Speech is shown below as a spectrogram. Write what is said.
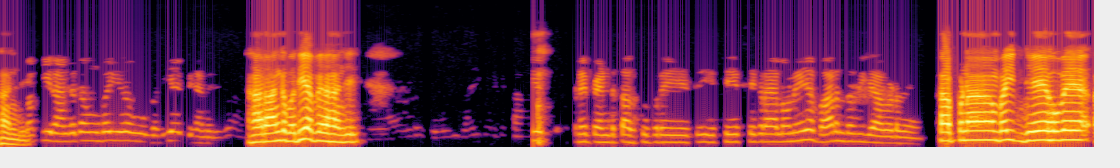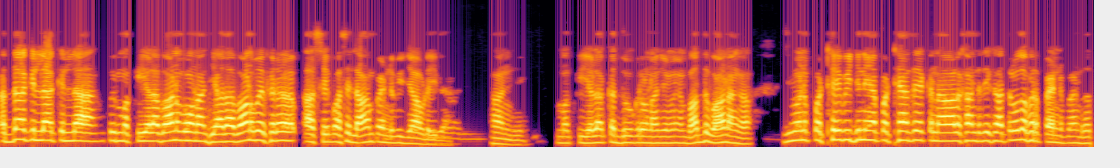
ਹਾਂਜੀ। ਬਾਕੀ ਰੰਗ ਤਾਂ ਬਈ ਉਹ ਵਧੀਆ ਪਿਆ। ਹਾਂ ਰੰਗ ਵਧੀਆ ਪਿਆ ਹਾਂਜੀ। ਆਪਣੇ ਪਿੰਡ ਤਖਤੂਪੁਰੇ ਤੇ ਇੱਥੇ ਇੱਥੇ ਕਿਰਾਇਆ ਲਾਉਣੇ ਜਾਂ ਬਾਹਰ ਅੰਦਰ ਵੀ ਜਾ ਵੜਦੇ ਆ? ਆਪਣਾ ਬਈ ਜੇ ਹੋਵੇ ਅੱਧਾ ਕਿੱਲਾ ਕਿੱਲਾ ਕੋਈ ਮੱਕੀ ਵਾਲਾ ਬਾਣ ਪਾਉਣਾ ਜ਼ਿਆਦਾ ਬਾਣ ਹੋਵੇ ਫਿਰ ਆਸੇ-ਪਾਸੇ ਲਾਮ ਪਿੰਡ ਵੀ ਜਾ ਵੜੀਦਾ। ਹਾਂਜੀ। ਮੱਕੀ ਵਾਲਾ ਕੱਦੂ ਕਰਾਉਣਾ ਜਿਵੇਂ ਵੱਧ ਵਾਹਣਾਗਾ। ਜਿਵੇਂ ਹੁਣ ਪੱਠੇ ਬੀਜਣੇ ਆ ਪੱਠਿਆਂ ਤੇ ਕਨਾਲ ਖੰਡ ਦੀ ਖਾਤਰ ਉਹਦਾ ਫਿਰ ਪਿੰਡ ਪਿੰਡ ਦਾ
